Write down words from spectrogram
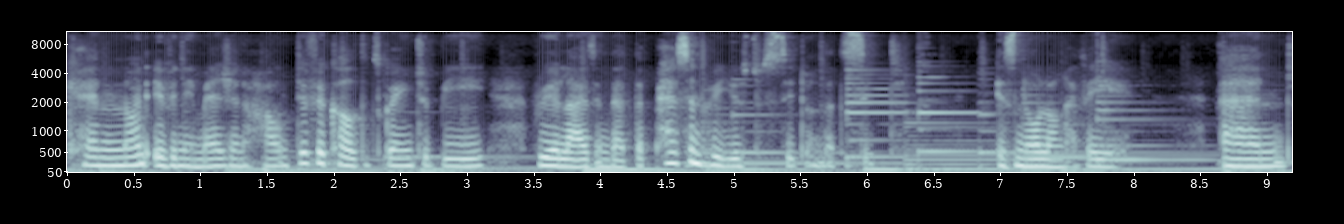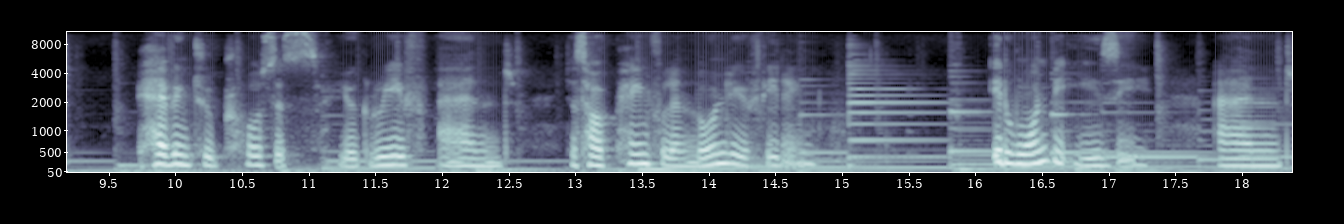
cannot even imagine how difficult it's going to be realizing that the person who used to sit on that seat is no longer there. And having to process your grief and just how painful and lonely you're feeling. It won't be easy, and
